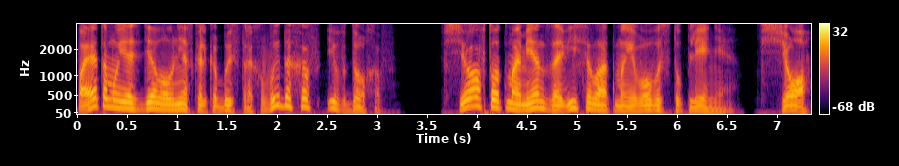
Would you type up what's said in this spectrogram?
Поэтому я сделал несколько быстрых выдохов и вдохов. Все в тот момент зависело от моего выступления. Все.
